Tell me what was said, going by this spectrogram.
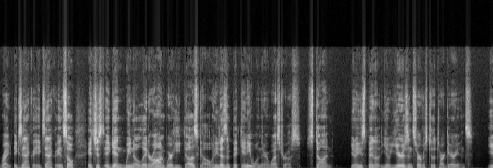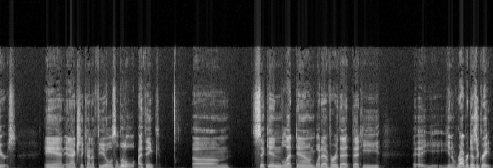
Right, exactly, exactly. And so it's just again, we know later on where he does go, and he doesn't pick anyone there in Westeros. Stun. You know, he's been you know years in service to the Targaryens, years, and and actually kind of feels a little, I think, um, sickened, let down, whatever that that he uh, you know, Robert does a great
